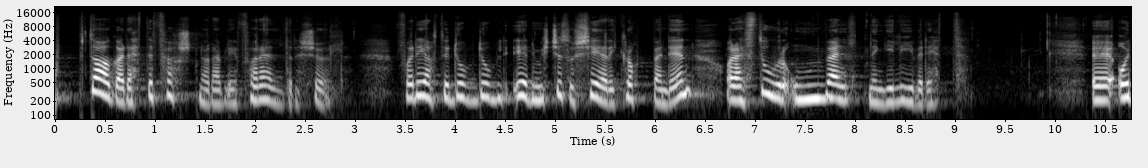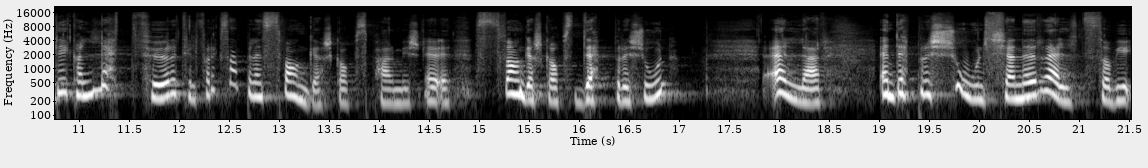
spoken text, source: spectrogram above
oppdager dette først når de blir foreldre sjøl. For da, er det mye som skjer i kroppen din, og det er en stor omveltning i livet ditt. Eh, og det kan lett føre til f.eks. en eh, svangerskapsdepresjon. Eller en depresjon generelt som vi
